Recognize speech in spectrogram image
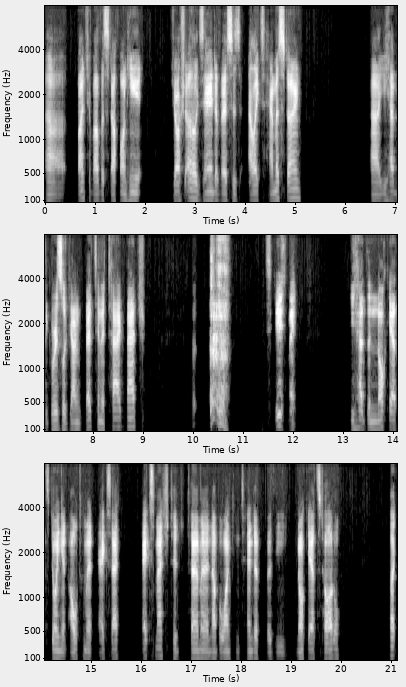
Uh, bunch of other stuff on here. Josh Alexander versus Alex Hammerstone. Uh, you had the Grizzled Young Vets in a tag match. Excuse me. You had the Knockouts doing an Ultimate X, X match to determine a number one contender for the Knockouts title. Like,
